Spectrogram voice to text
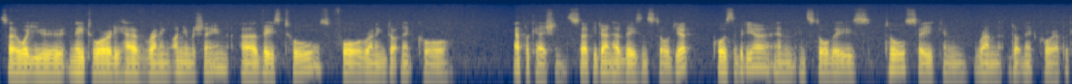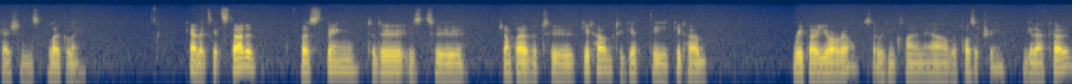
So what you need to already have running on your machine are these tools for running .NET Core applications. So if you don't have these installed yet, pause the video and install these tools so you can run .NET Core applications locally. Okay, let's get started. First thing to do is to jump over to GitHub to get the GitHub repo URL so we can clone our repository and get our code.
